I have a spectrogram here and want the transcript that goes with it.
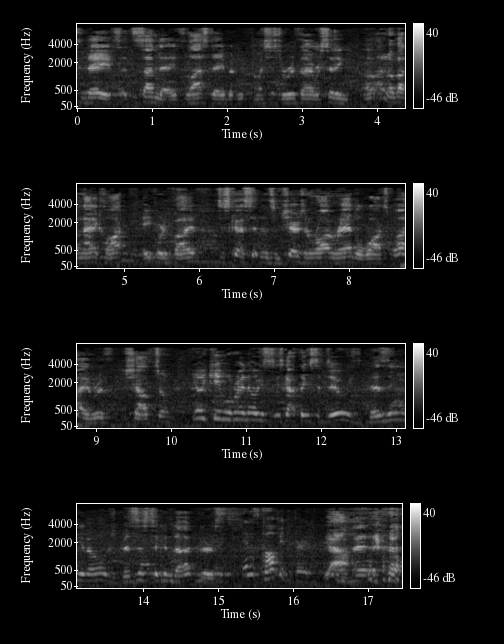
today. It's, it's Sunday. It's the last day, but my sister Ruth and I were sitting. Uh, I don't know about nine o'clock, eight forty-five, just kind of sitting in some chairs, and Ron Randall walks by, and Ruth shouts to him. You know, he came over. I know he's, he's got things to do. He's busy. You know, there's business to conduct. There's He has coffee to drink. yeah, and-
